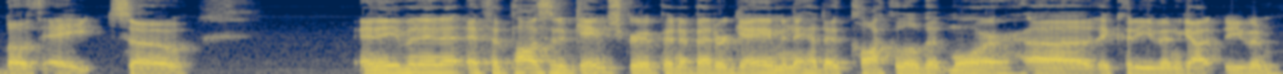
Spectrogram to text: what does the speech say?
both ate. So and even a, if a positive game script and a better game, and they had to clock a little bit more, uh, they could even got even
